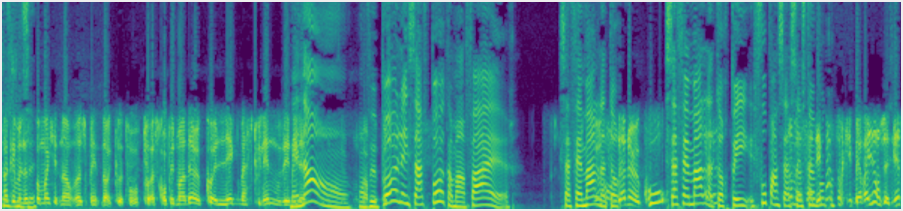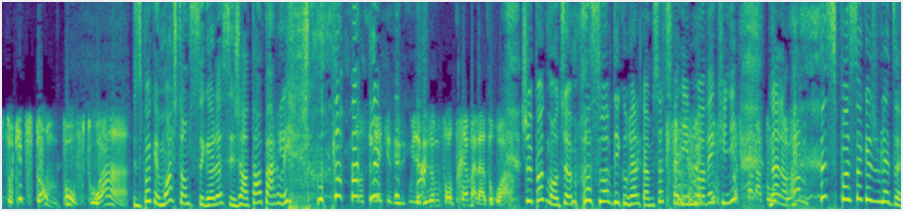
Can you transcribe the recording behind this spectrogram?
ok, mais là, c'est pas moi qui. Non, non écoute, est-ce qu'on peut demander à un collègue masculin de nous aider? Mais non! On veut pas, là, ils savent pas comment faire. Ça fait mal, la torpille. Ça fait mal, la torpille. Il faut penser à ça. C'est un bon coup. Qui... Ben voyons, Geneviève, sur qui tu tombes, pauvre toi? Je dis pas que moi, je tombe sur ces gars-là, c'est j'entends parler. non, c'est vrai qu'il y, a des hommes qui sont très maladroits. Je veux pas que mon chum reçoive des courriels comme ça. Tu fais des mauvais cunis. non, non. c'est pas ça que je voulais dire.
